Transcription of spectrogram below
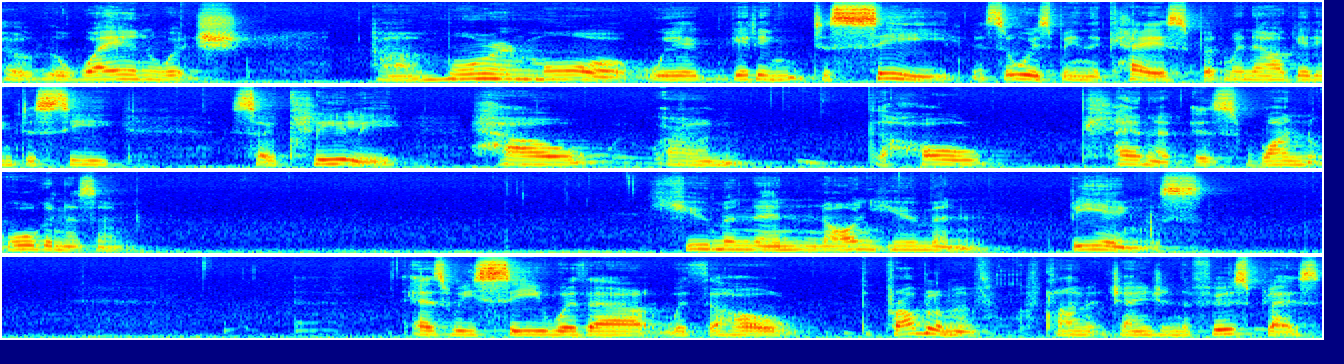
of the way in which uh, more and more we're getting to see, it's always been the case, but we're now getting to see so clearly how um, the whole planet is one organism. Human and non human beings. As we see with, our, with the whole the problem of climate change in the first place,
